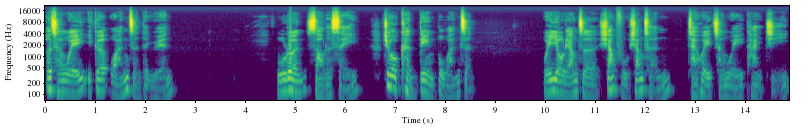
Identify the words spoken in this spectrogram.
而成为一个完整的圆。无论少了谁，就肯定不完整。唯有两者相辅相成，才会成为太极。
